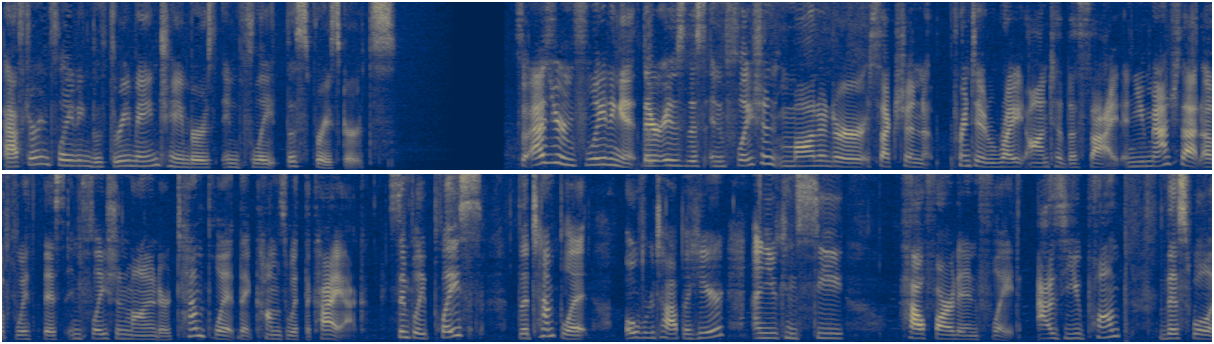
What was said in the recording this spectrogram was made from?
After inflating the three main chambers, inflate the spray skirts. So as you're inflating it, there is this inflation monitor section printed right onto the side, and you match that up with this inflation monitor template that comes with the kayak. Simply place the template over top of here, and you can see how far to inflate. As you pump, this will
